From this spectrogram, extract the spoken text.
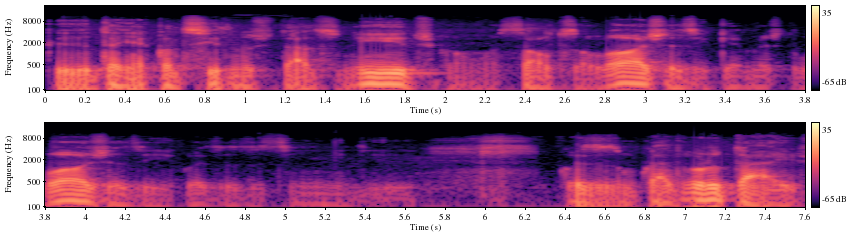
que têm acontecido nos Estados Unidos, com assaltos a lojas e queimas de lojas e coisas assim, coisas um bocado brutais.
